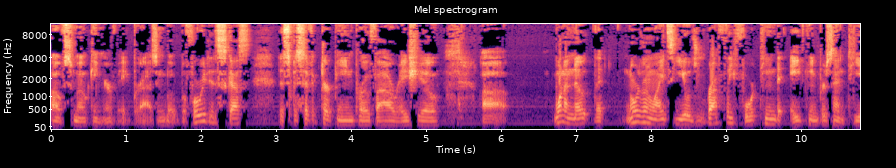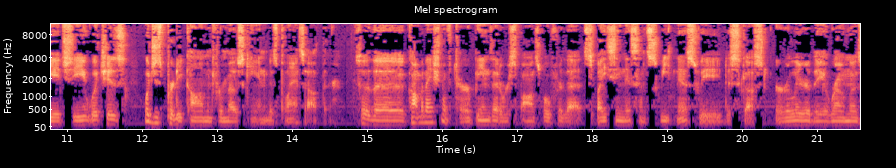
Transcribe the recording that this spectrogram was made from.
of smoking or vaporizing. But before we discuss the specific terpene profile ratio, uh, want to note that Northern Lights yields roughly 14 to 18% THC, which is which is pretty common for most cannabis plants out there. So the combination of terpenes that are responsible for that spiciness and sweetness we discussed earlier, the aromas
